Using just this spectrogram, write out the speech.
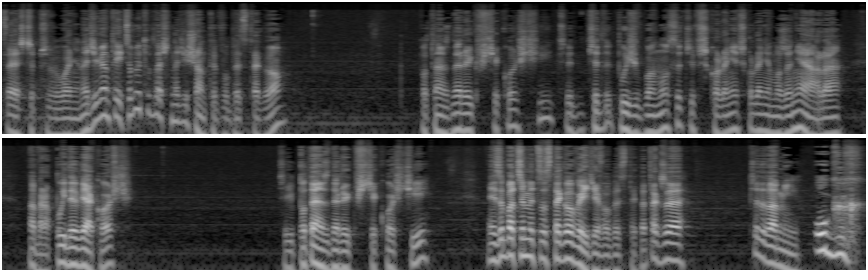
Co jeszcze przywołanie? Na dziewiątej, co by tu dać na dziesiąty wobec tego? Potężny ryk wściekłości? Czy, czy pójść w bonusy, czy w szkolenie? W szkolenie może nie, ale... Dobra, pójdę w jakość. Czyli potężny ryk wściekłości. No i zobaczymy, co z tego wyjdzie wobec tego. Także przed wami UG.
